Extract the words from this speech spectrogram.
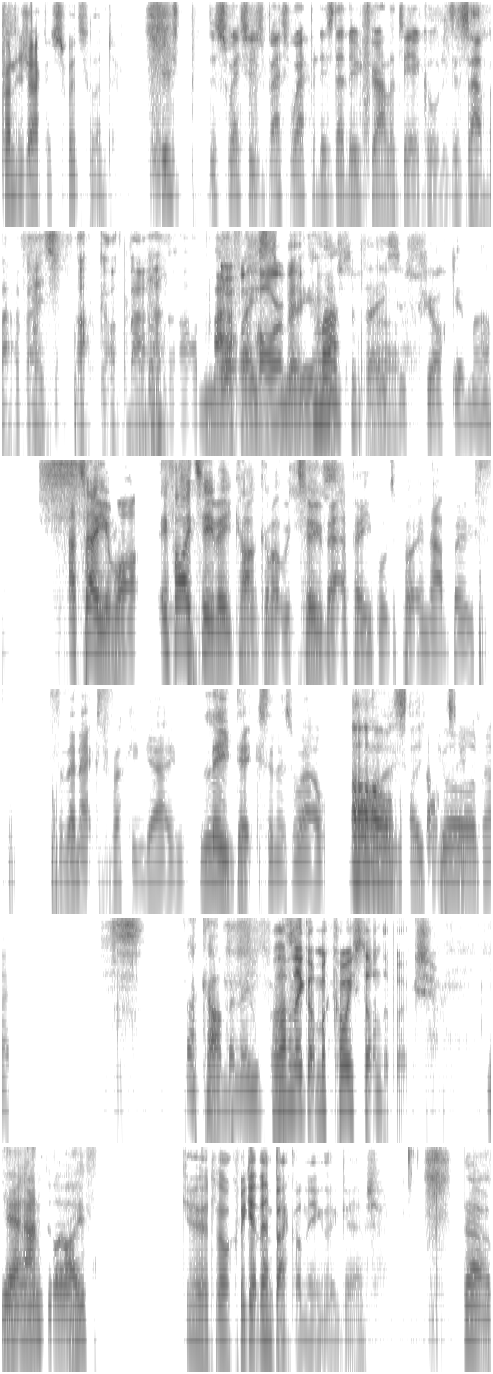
Granit Xhaka, Switzerland. Who's the Swiss whose best weapon is their neutrality, according to Sam Matterface? Fuck off, man. Oh, ah, Matterface is horror millions. bit. Massive face is shocking, man. I tell you what, if ITV can't come up with two better people to put in that booth for the next fucking game, Lee Dixon as well. Oh What my sausage, God. mate. I can't believe. Well, it. haven't they got McCoist on the books? yeah, Yeah, and they. Clive. Good lord, can we get them back on the England games? They're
